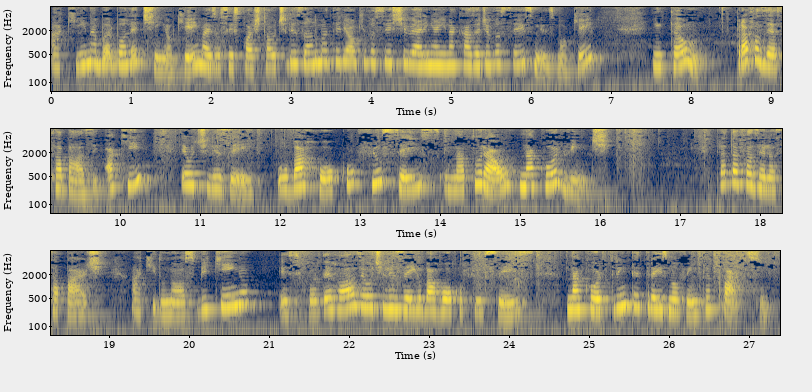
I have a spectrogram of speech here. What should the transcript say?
aqui na borboletinha, ok? Mas vocês podem estar utilizando o material que vocês tiverem aí na casa de vocês mesmo, ok? Então, para fazer essa base aqui, eu utilizei o Barroco Fio 6, o natural, na cor 20. Para estar tá fazendo essa parte aqui do nosso biquinho, esse cor de rosa, eu utilizei o Barroco Fio 6, na cor 3390 quartzo.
